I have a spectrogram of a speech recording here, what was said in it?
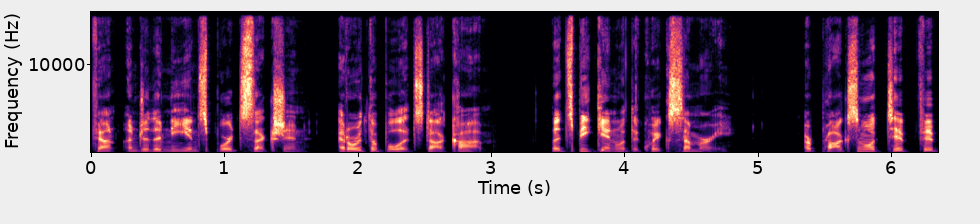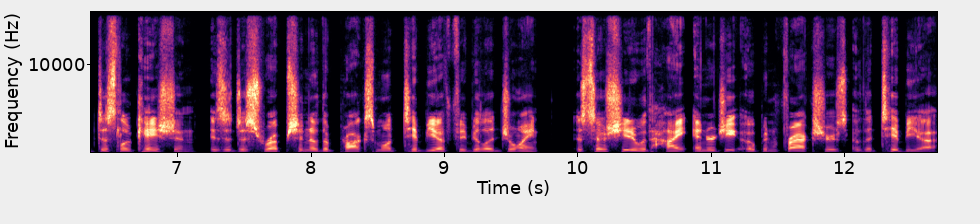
found under the knee and sports section at orthobullets.com. Let's begin with a quick summary. A proximal tib fib dislocation is a disruption of the proximal tibia fibula joint associated with high energy open fractures of the tibia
